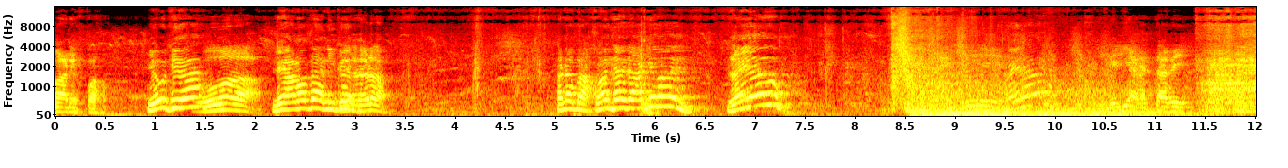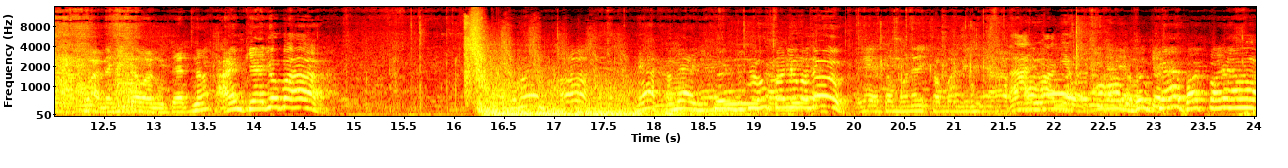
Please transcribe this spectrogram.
મારે પાહો. એવું થયું ઓવા લે હાલો તા નીકળ. હેડો અને બાકવાન થાય તો આગેવાન. લઈ લઉં લઈ અત્યારે બાગવા નથી જવાનું ત્યાં જ ને? આઈને કહેજો બહાર. હા. તમે આ બીજું શું કર્યું બધું? એ તો મને ખબર નહીં આ. કેવો. આ બધું ક્યાં ભાગ પડે હવે?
